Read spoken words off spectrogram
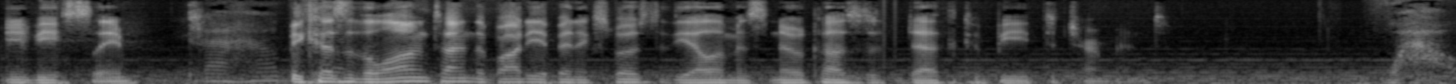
previously. Because of the long time the body had been exposed to the elements, no cause of death could be determined. Wow.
